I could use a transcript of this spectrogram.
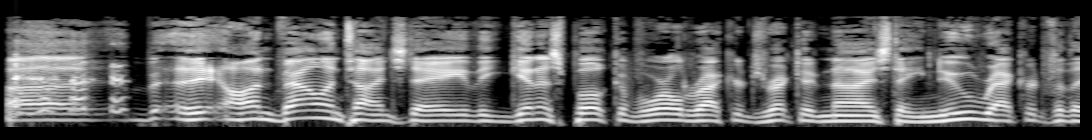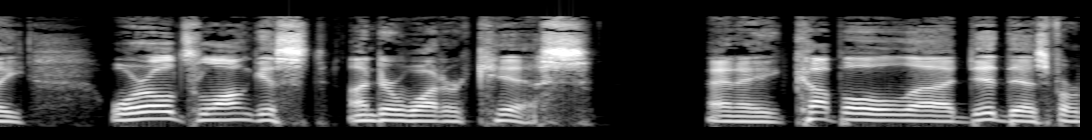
Uh, on Valentine's Day, the Guinness Book of World Records recognized a new record for the world's longest underwater kiss. And a couple uh, did this for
